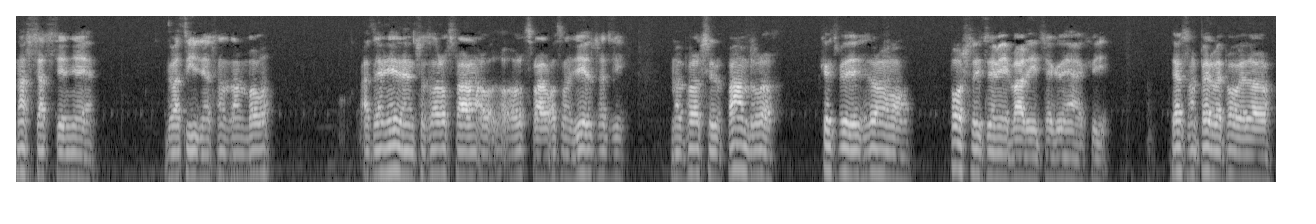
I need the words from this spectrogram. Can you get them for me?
Našťastie nie. Dva týždne som tam bol. A ten jeden, čo to rozprával, rozprával o tom dievčati, ma prosil, pán Boh, keď prídeš domov, pošlite mi balíček nejaký. Ja som prvé povedal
